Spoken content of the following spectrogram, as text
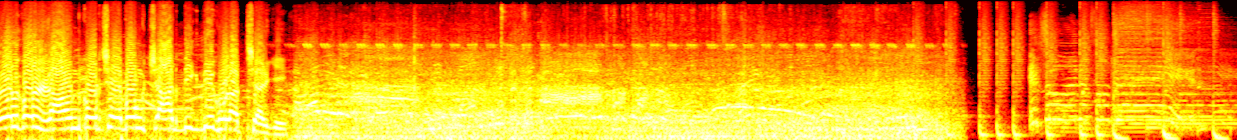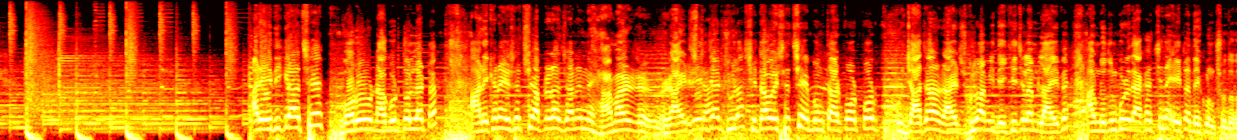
গোল গোল রাউন্ড করছে এবং চারদিক দিয়ে ঘোরাচ্ছে আর কি. আর এদিকে আছে বড় নাগরদোল্লাটা। আর এখানে এসেছে আপনারা জানেন হ্যামার রাইডস যার ঝুলা। সেটাও এসেছে এবং তারপর পর যা যা রাইডসগুলো আমি দেখিয়েছিলাম লাইভে আর নতুন করে দেখাচ্ছি না এটা দেখুন শুধু।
